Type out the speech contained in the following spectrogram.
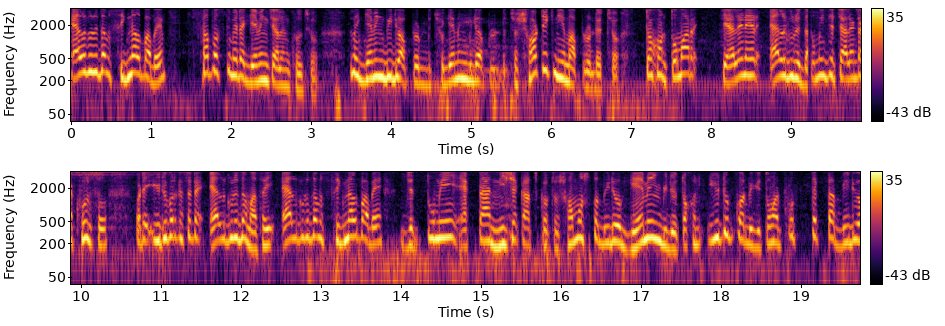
অ্যালগোরিদম সিগন্যাল পাবে সাপোজ তুমি একটা গেমিং চ্যানেল খুলছো। তুমি গেমিং ভিডিও আপলোড দিচ্ছ গেমিং ভিডিও আপলোড দিচ্ছ, সঠিক নিয়ম আপলোড দিচ্ছ। তখন তোমার চ্যানেলের অ্যালগোরিদম, তুমি যে চ্যানেলটা খুলছো, ওটা ইউটিউবের কাছে একটা অ্যালগোরিদম আছে, এই অ্যালগোরিদম সিগন্যাল পাবে যে তুমি একটা নিশে কাজ করছ। সমস্ত ভিডিও গেমিং ভিডিও তখন ইউটিউব করবে কি, তোমার প্রত্যেকটা ভিডিও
